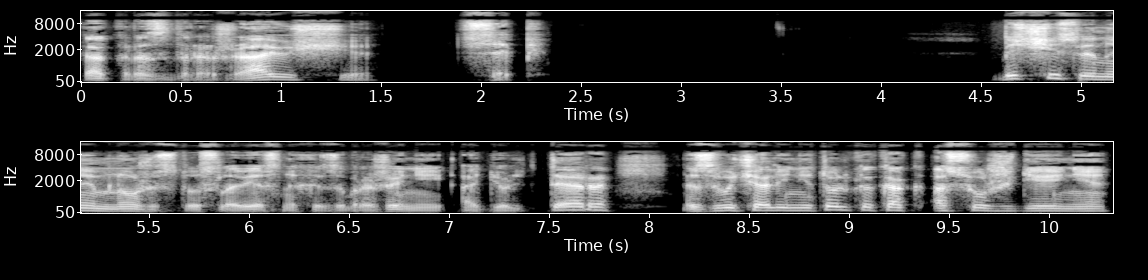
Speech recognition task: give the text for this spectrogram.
как раздражающая цепь. Бесчисленное множество словесных изображений Адюльтера звучали не только как осуждение,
